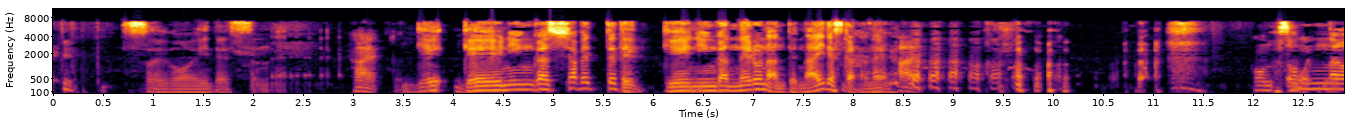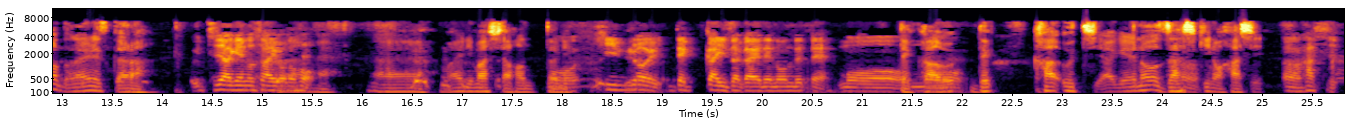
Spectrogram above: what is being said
すごいですね。はい。げ、芸人が喋ってて、芸人が寝るなんてないですからね。はい。そもんなことないですから。打ち上げの最後の方。はい参りました、本当に。広い、でっかい居酒屋で飲んでて、もう、でかもう、でっか打ち上げの座敷の端。う、うん、箸。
